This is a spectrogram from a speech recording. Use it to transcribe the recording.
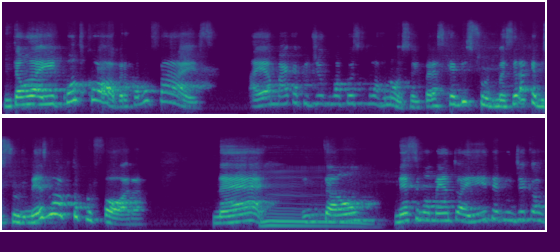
Então, daí, quanto cobra? Como faz? Aí a marca pediu alguma coisa que eu falava, não, isso aí parece que é absurdo, mas será que é absurdo mesmo ou eu estou por fora? Né? Hum. Então, nesse momento aí, teve um dia que eu,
